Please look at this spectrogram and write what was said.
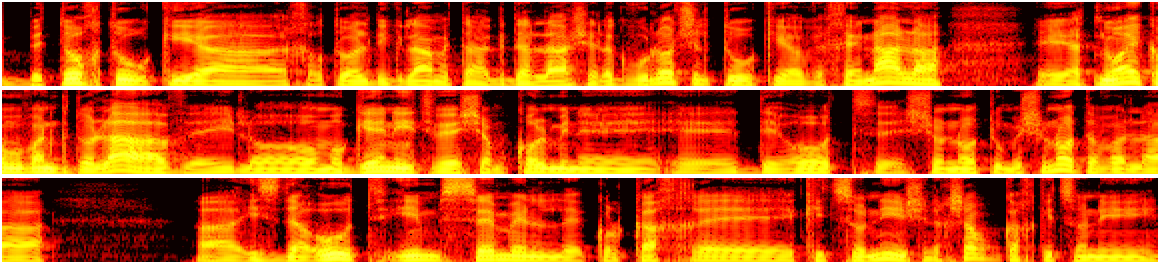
בתוך טורקיה, חרטו על דגלם את ההגדלה של הגבולות של טורקיה וכן הלאה. התנועה היא כמובן גדולה והיא לא הומוגנית ויש שם כל מיני דעות שונות ומשונות, אבל ההזדהות עם סמל כל כך קיצוני, שנחשב כל כך קיצוני,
